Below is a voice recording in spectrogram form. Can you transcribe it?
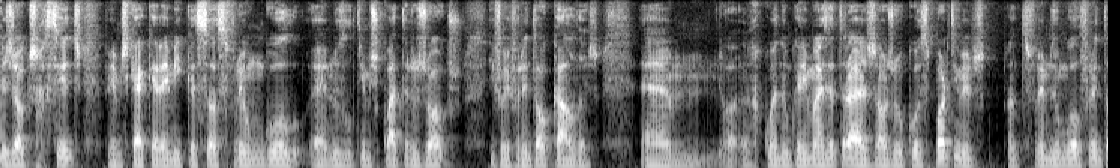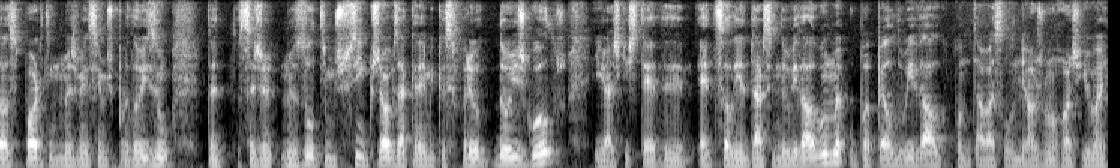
a jogos recentes, vemos que a Académica só sofreu um golo uh, nos últimos quatro jogos e foi frente ao Caldas. Um, recuando um bocadinho mais atrás ao jogo com o Sporting, pronto, sofremos um gol frente ao Sporting, mas vencemos por 2-1. Portanto, ou seja, nos últimos 5 jogos a Académica sofreu 2 golos, e eu acho que isto é de, é de salientar sem dúvida alguma. O papel do Hidalgo, como estava a sublinhar o João Rocha e bem,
